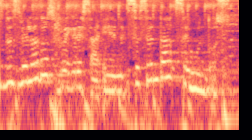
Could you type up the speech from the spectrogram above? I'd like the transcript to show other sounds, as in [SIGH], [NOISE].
Los Desvelados regresa en 60 segundos.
